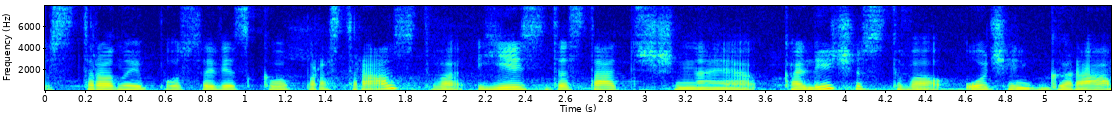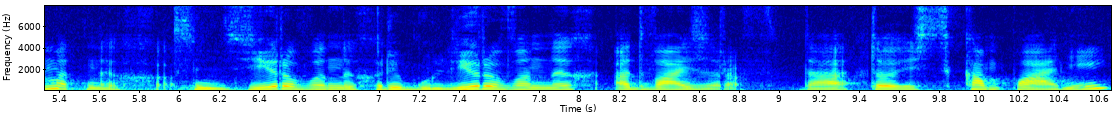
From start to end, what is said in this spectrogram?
страны постсоветского пространства есть достаточное количество очень грамотных, лицензированных, регулированных адвайзеров, да, то есть компаний,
